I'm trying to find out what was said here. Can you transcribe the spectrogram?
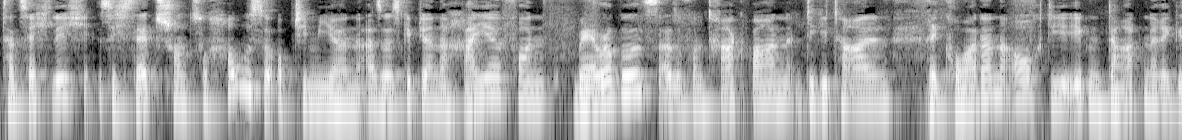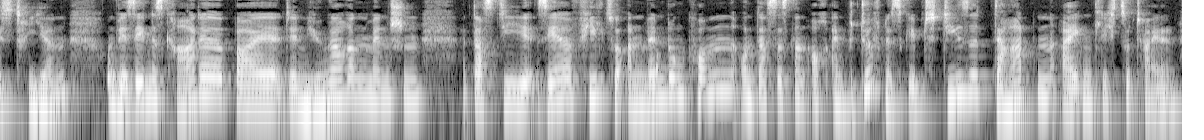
tatsächlich sich selbst schon zu Hause optimieren. Also es gibt ja eine Reihe von Wearables, also von tragbaren digitalen Rekordern auch, die eben Daten registrieren. Und wir sehen es gerade bei den jüngeren Menschen, dass die sehr viel zur Anwendung kommen und dass es dann auch ein Bedürfnis gibt, diese Daten eigentlich zu teilen.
